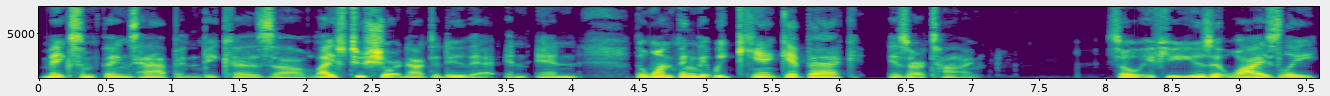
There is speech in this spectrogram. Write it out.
make some things happen because uh, life's too short not to do that. And, and the one thing that we can't get back is our time. So if you use it wisely,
